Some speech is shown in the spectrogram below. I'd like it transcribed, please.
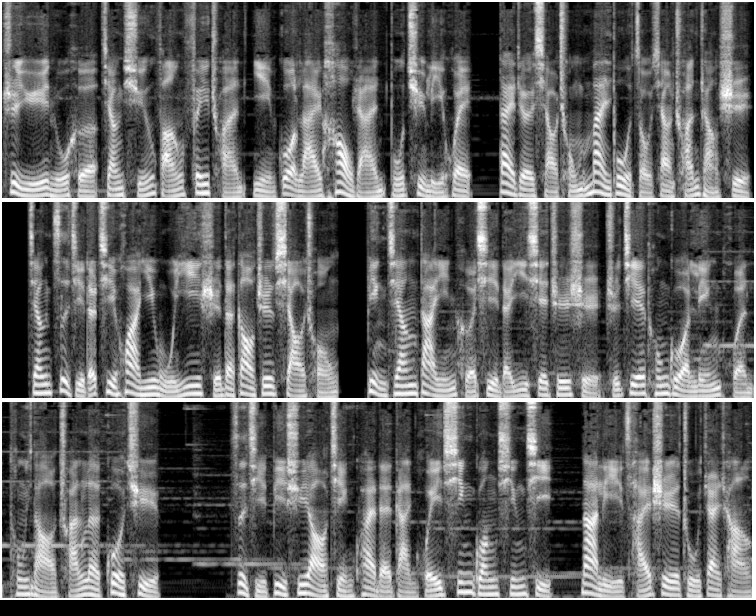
至于如何将巡防飞船引过来，浩然不去理会，带着小虫漫步走向船长室，将自己的计划一五一十的告知小虫。并将大银河系的一些知识直接通过灵魂通道传了过去。自己必须要尽快的赶回星光星系，那里才是主战场。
